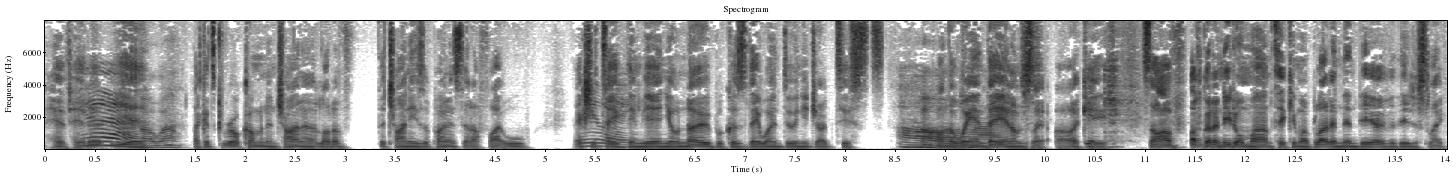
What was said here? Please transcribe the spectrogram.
have had Yeah. it. Yeah, Oh wow. like it's real common in China. A lot of the Chinese opponents that I fight will actually take them. Yeah, and you'll know because they won't do any drug tests Oh, on the oh, weigh-in day, and I'm just like, oh, okay. So I've I've got a needle in my arm taking my blood, and then they're over there just like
